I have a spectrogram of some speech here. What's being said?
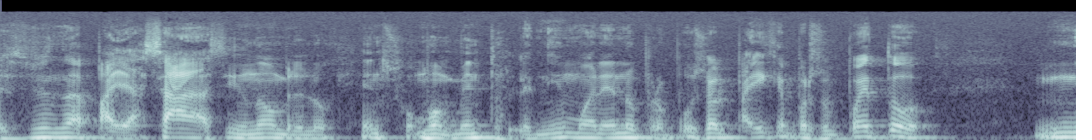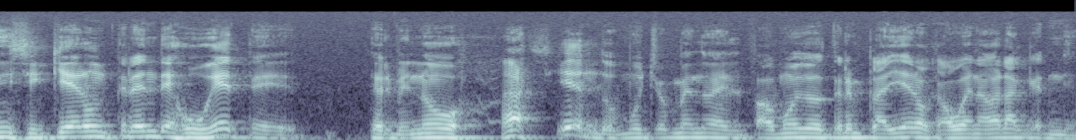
Es una payasada sin nombre, lo que en su momento Lenín Moreno propuso al país, que por supuesto ni siquiera un tren de juguete terminó haciendo, mucho menos el famoso tren playero, que a buena hora que, ni-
